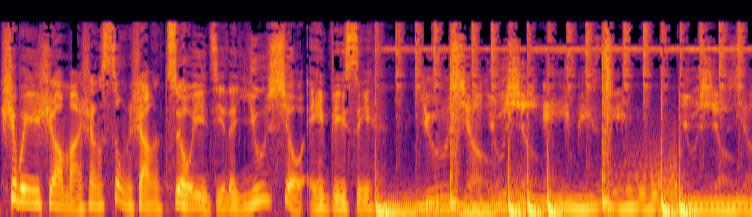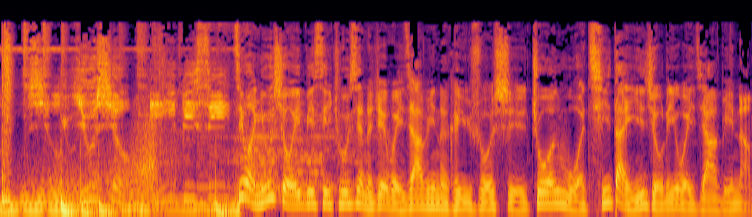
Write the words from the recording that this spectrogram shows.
事不宜迟，要马上送上最后一集的优秀 A B C。优秀优秀 A B C，优秀优秀优秀 A 今晚优秀 A B C 出现的这位嘉宾呢，可以说是周恩我期待已久的一位嘉宾呢、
